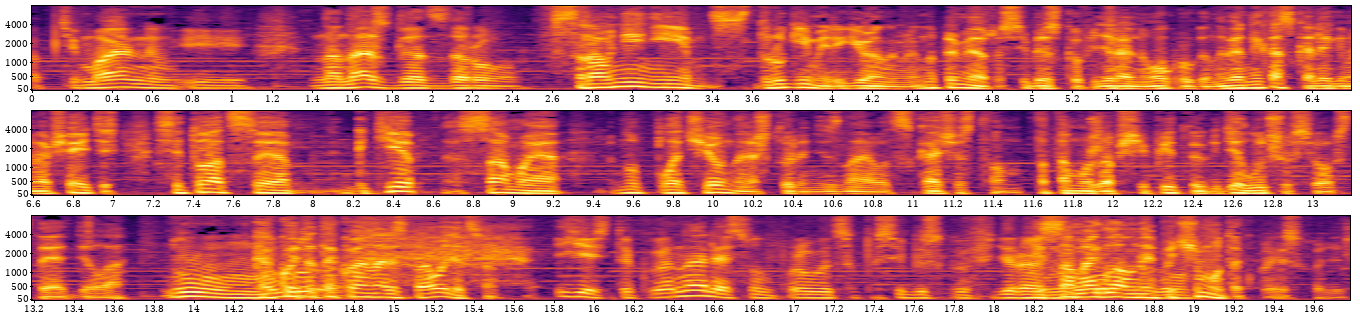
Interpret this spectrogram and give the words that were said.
оптимальным и, на наш взгляд, здоровым. В сравнении с другими регионами, например, Сибирского федерального округа, наверняка с коллегами общаетесь, ситуация где самая, ну, плачевная, что ли, не знаю, вот с качеством по тому же общепиту, и где лучше всего обстоят дела? Ну, Какой-то могу- такой анализ проводится? Есть такой анализ, он проводится по Сибирскому федеральному И самое главное, округу. почему так происходит?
